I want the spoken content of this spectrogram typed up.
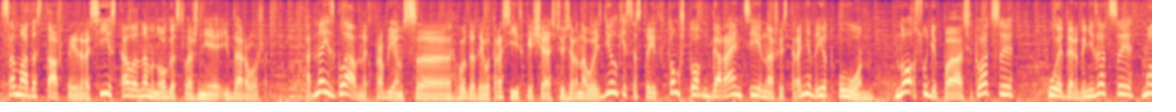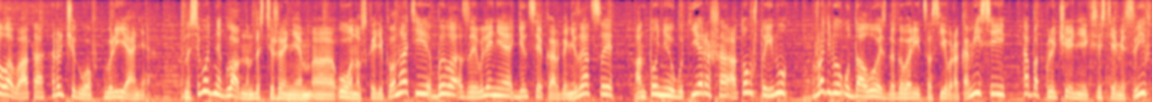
сама доставка из России стала намного сложнее и дороже. Одна из главных проблем с э, вот этой вот российской частью зерновой сделки состоит в том, что гарантии нашей стране дает ООН. Но, судя по ситуации, у этой организации маловато рычагов влияния. На сегодня главным достижением э, ООНовской дипломатии было заявление генсека организации Антонио Гутьереша о том, что ему вроде бы удалось договориться с Еврокомиссией о подключении к системе SWIFT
